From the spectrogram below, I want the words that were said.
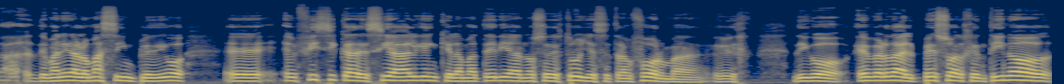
ah, de manera lo más simple. Digo, eh, en física decía alguien que la materia no se destruye, se transforma. Eh, digo, es verdad, el peso argentino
